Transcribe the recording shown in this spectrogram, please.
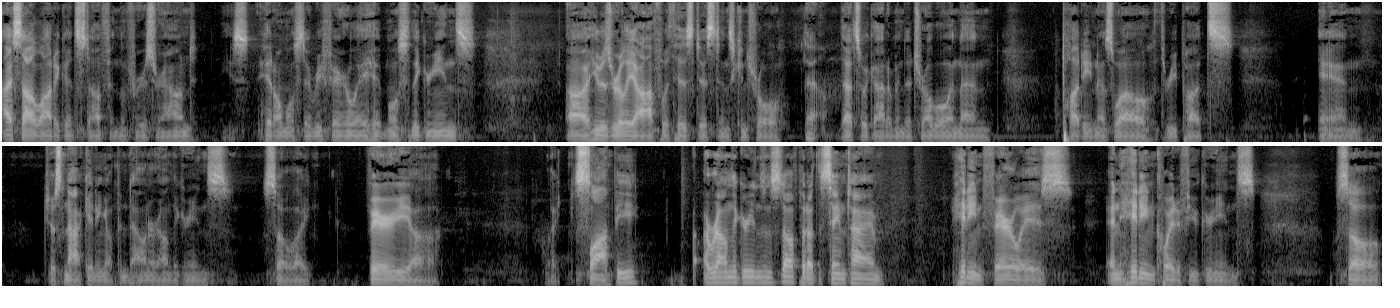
I saw a lot of good stuff in the first round. He's hit almost every fairway, hit most of the greens. Uh, he was really off with his distance control. Yeah, That's what got him into trouble, and then putting as well, three putts, and just not getting up and down around the greens. So like very uh, like sloppy around the greens and stuff, but at the same time hitting fairways and hitting quite a few greens. So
